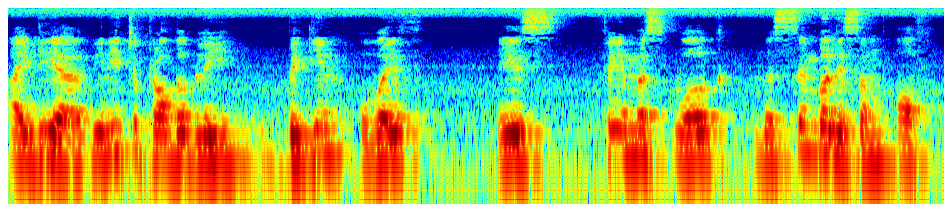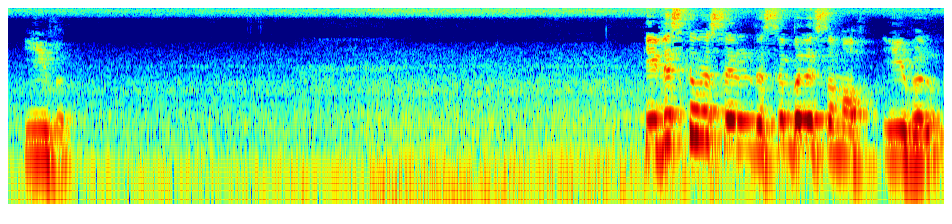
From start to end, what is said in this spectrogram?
idea, we need to probably begin with his famous work, The Symbolism of Evil. He discovers in The Symbolism of Evil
